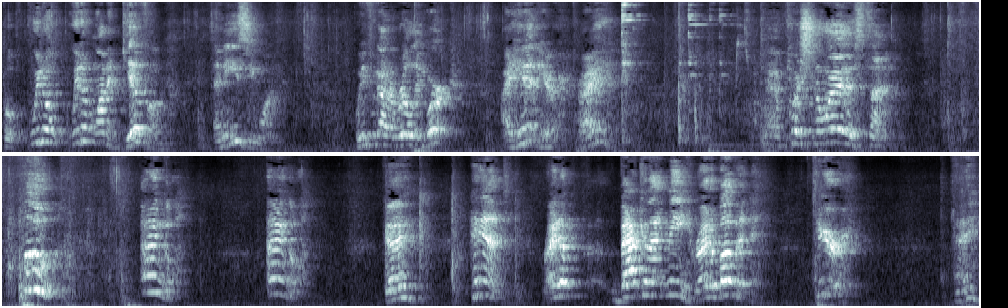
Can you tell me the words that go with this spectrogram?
but we don't we don't want to give them an easy one. We've got to really work. I hit here, right? I'm pushing away this time. Boom! Angle. Angle. Okay? Hand. Right up, back of that knee, right above it. Here. Okay?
